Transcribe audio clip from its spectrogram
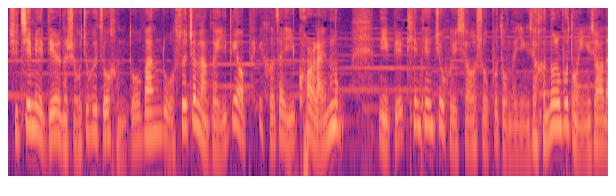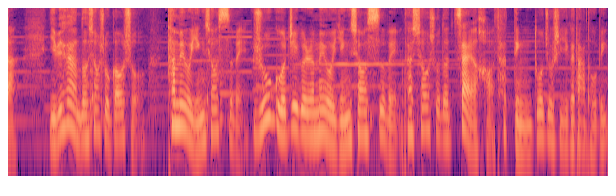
去歼灭敌人的时候，就会走很多弯路。所以这两个一定要配合在一块儿来弄。你别天天就会销售，不懂得营销。很多人不懂营销的，你别看很多销售高手，他没有营销思维。如果这个人没有营销思维，他销售的再好，他顶多就是一个大头兵。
